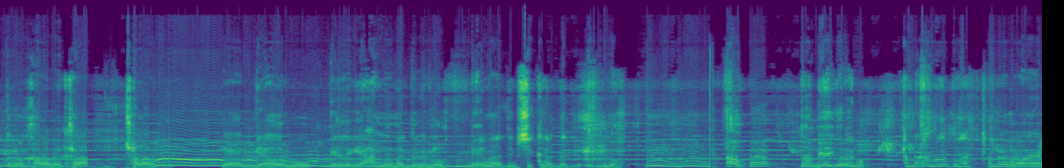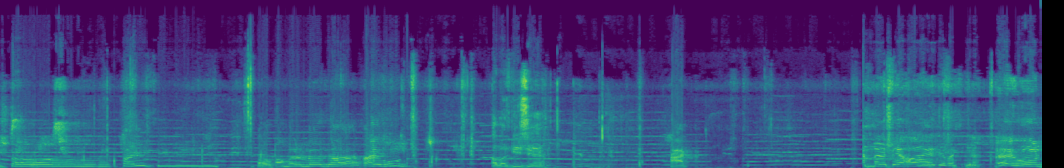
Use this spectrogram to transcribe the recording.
কত খারাপের খারাপ? শালা এ বিয়া হরবো এটা লাগে আঙ্গুর মাধ্যমে লো। বিয়া হরা দেব শিক্ষা দেব লো। আও তোর বিয়ে করাবো আমরা কান্দো লাগতো না? আমরা বিয়া হরা আমার লগা আই হুন আবার কিসে? আট। আমরা বিয়া হরা দেব এই হুন।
